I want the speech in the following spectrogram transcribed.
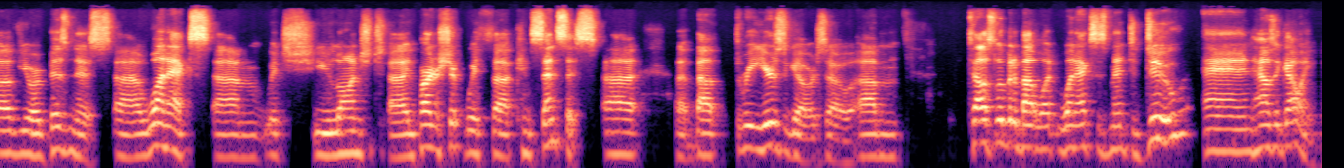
of your business, uh, One X, um, which you launched uh, in partnership with uh, ConsenSys uh, about three years ago or so. Um, tell us a little bit about what One X is meant to do and how's it going.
